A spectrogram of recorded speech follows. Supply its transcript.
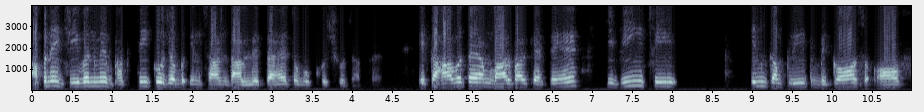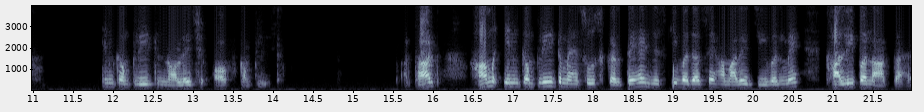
अपने जीवन में भक्ति को जब इंसान डाल लेता है तो वो खुश हो जाता है। एक कहावत है, हम बार बार कहते हैं कि we feel incomplete because of incomplete knowledge of complete. अर्थात हम इनकम्प्लीट महसूस करते हैं, जिसकी वजह से हमारे जीवन में खालीपन आता है।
